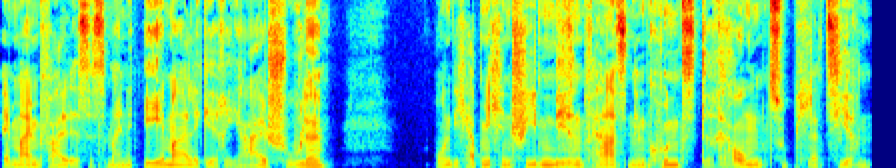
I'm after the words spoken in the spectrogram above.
in meinem Fall ist es meine ehemalige Realschule, und ich habe mich entschieden, diesen Vers in den Kunstraum zu platzieren.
